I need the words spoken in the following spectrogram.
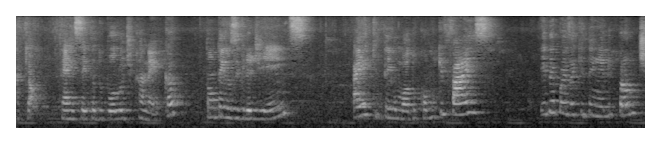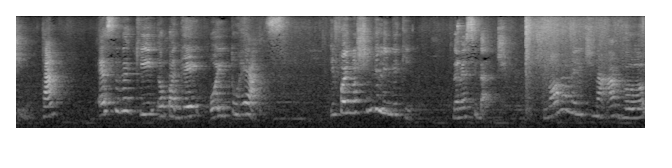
Aqui, ó, tem a receita do bolo de caneca. Então tem os ingredientes, aí aqui tem o modo como que faz, e depois aqui tem ele prontinho, tá? Essa daqui eu paguei 8 reais. E foi na Xing Ling aqui, da minha cidade. Novamente na Avan.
